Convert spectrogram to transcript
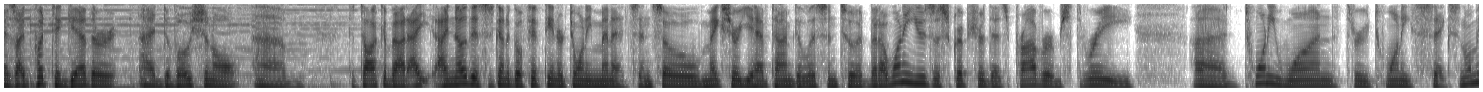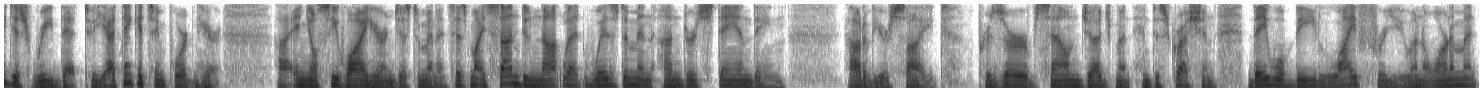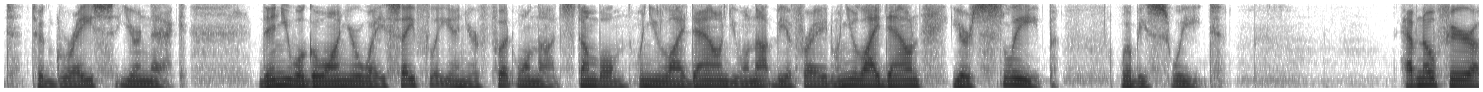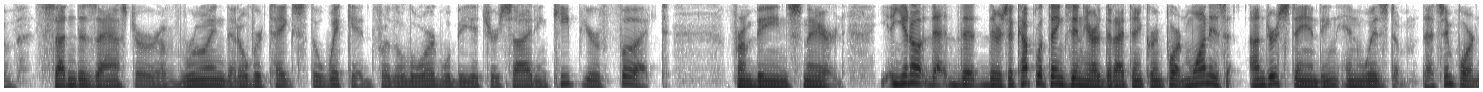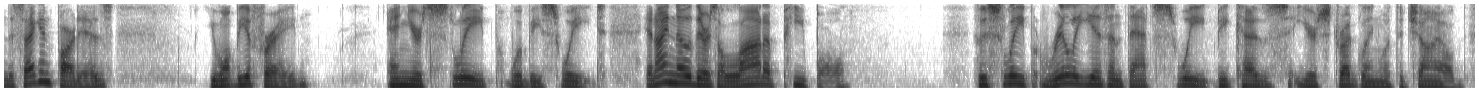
As I put together a devotional um, to talk about, I, I know this is going to go 15 or 20 minutes, and so make sure you have time to listen to it. But I want to use a scripture that's Proverbs 3 uh, 21 through 26. And let me just read that to you. I think it's important here. Uh, and you'll see why here in just a minute. It says, My son, do not let wisdom and understanding out of your sight. Preserve sound judgment and discretion. They will be life for you, an ornament to grace your neck. Then you will go on your way safely, and your foot will not stumble. When you lie down, you will not be afraid. When you lie down, your sleep will be sweet. Have no fear of sudden disaster or of ruin that overtakes the wicked, for the Lord will be at your side and keep your foot from being snared. You know, the, the, there's a couple of things in here that I think are important. One is understanding and wisdom. That's important. The second part is you won't be afraid and your sleep will be sweet. And I know there's a lot of people whose sleep really isn't that sweet because you're struggling with a child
